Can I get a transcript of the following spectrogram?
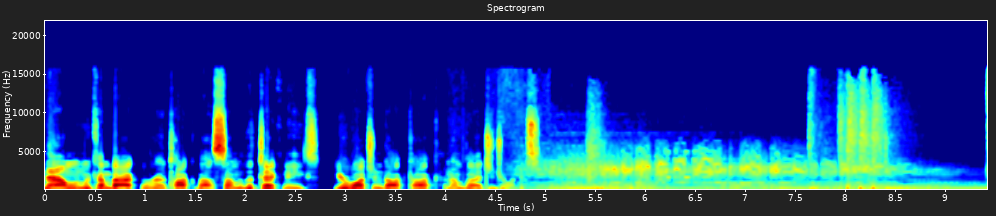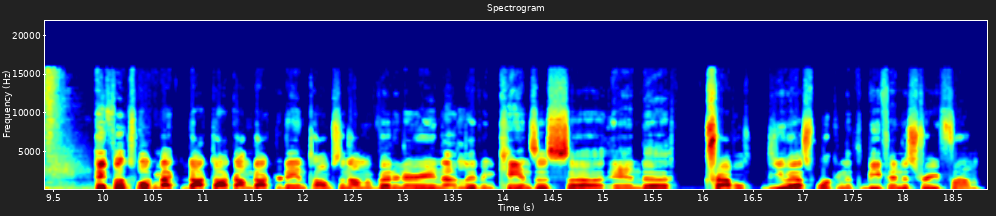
Now, when we come back, we're going to talk about some of the techniques. You're watching Doc Talk, and I'm glad you joined us. Hey folks, welcome back to Doc Talk. I'm Dr. Dan Thomson. I'm a veterinarian. I live in Kansas uh, and uh, travel the U.S. working at the beef industry from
